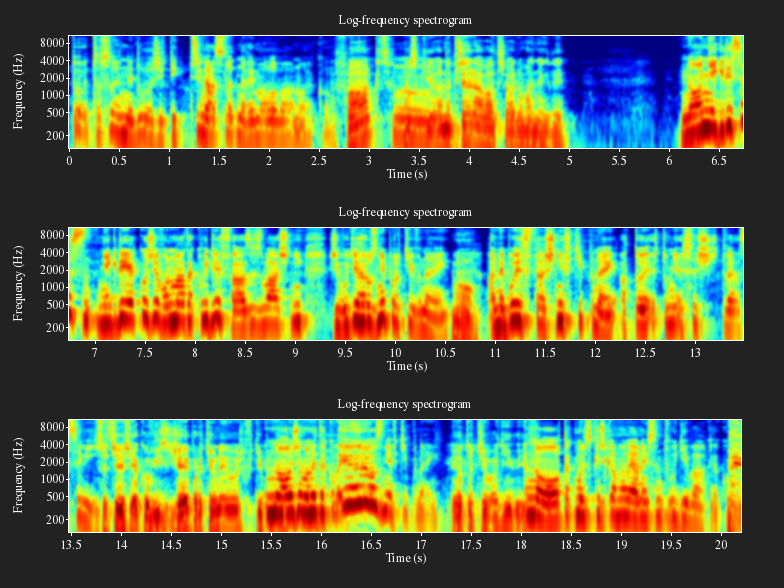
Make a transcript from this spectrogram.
to, to se nedůležitý. 13 let nevymalováno. Jako. Fakt? Hmm. Hezky. A nepřehrává třeba doma někdy? No někdy se, někdy jako, že on má takový dvě fáze zvláštní, že buď je hrozně protivnej, No. a nebo je strašně vtipnej a to, je, to mě se štve asi víc. Co ti jako víc, že je protivný nebo vtipný? No, že on je takový je hrozně vtipnej. Jo, to ti vadí víc. No, tak mu vždycky říkám, hele, já nejsem tvůj divák. Jako.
